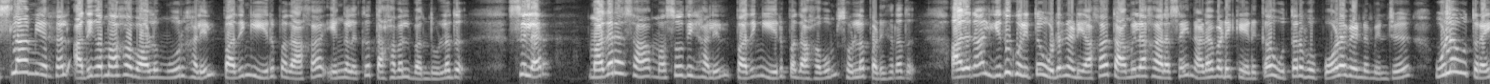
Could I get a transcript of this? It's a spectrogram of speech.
இஸ்லாமியர்கள் அதிகமாக வாழும் ஊர்களில் பதுங்கி இருப்பதாக எங்களுக்கு தகவல் வந்துள்ளது. சிலர் மதரசா மசூதிகளில் பதுங்கி இருப்பதாகவும் சொல்லப்படுகிறது. அதனால் இது குறித்து உடனடியாக தமிழக அரசை நடவடிக்கை எடுக்க உத்தரவு போட வேண்டும் என்று உளவுத்துறை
